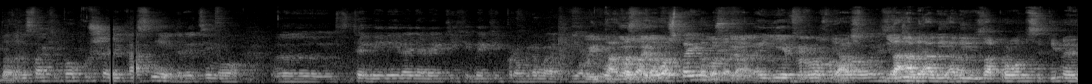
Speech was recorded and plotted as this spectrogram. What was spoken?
Da. da svaki pokušaj kasnije, recimo, terminiranja nekih, nekih programa, jer Koji da, da, da, da, da, je vrlo, vrlo... Jasno. Da, ali, ali, ali zapravo onda se time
